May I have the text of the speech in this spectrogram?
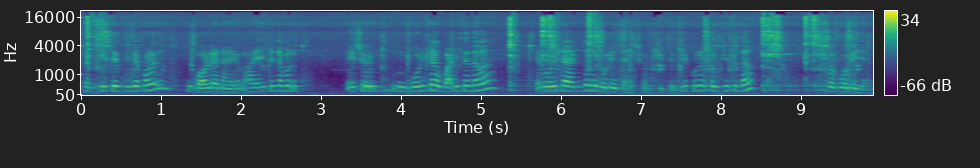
সবজিতে দিলে পরে গলে না গেল। আর এইটা যেমন এই সব বড়িটা বাড়িতে দেওয়া এই বড়িটা একদম গলে যায় সবজিতে। যে কোনো সবজিতে দাও গলে যাবে।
